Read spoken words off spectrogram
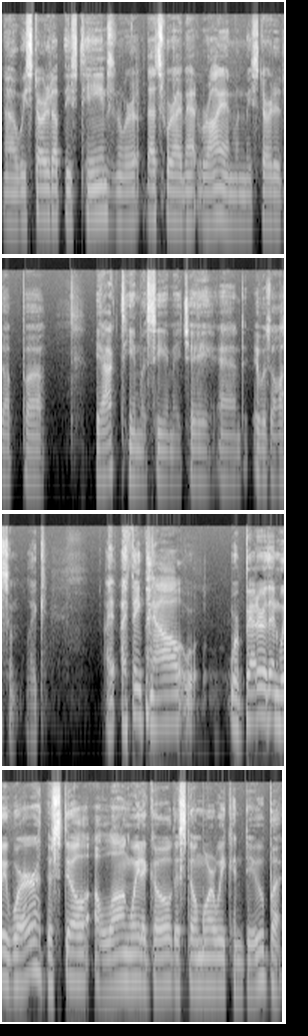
uh, we started up these teams, and we're that's where I met Ryan when we started up uh, the ACT team with CMHA, and it was awesome. Like I, I think now we're better than we were. There's still a long way to go. There's still more we can do, but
